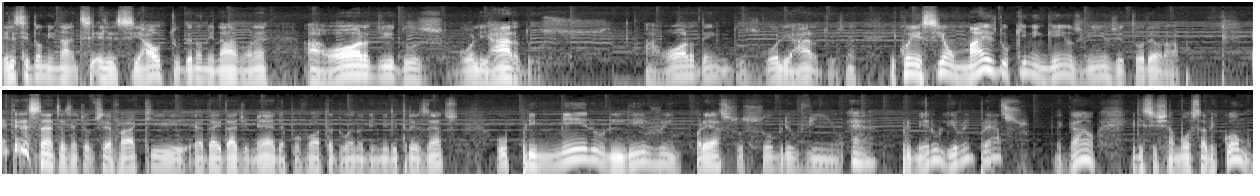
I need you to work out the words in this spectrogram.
Eles se, domina, eles se autodenominavam né, a Ordem dos Goliardos. A Ordem dos Goliardos. Né? E conheciam mais do que ninguém os vinhos de toda a Europa. É interessante a gente observar que é da Idade Média, por volta do ano de 1300, o primeiro livro impresso sobre o vinho. É, primeiro livro impresso. Legal. Ele se chamou, sabe como?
